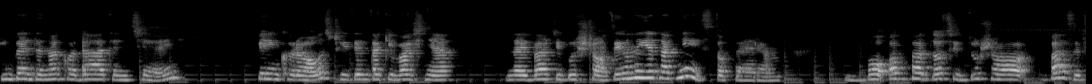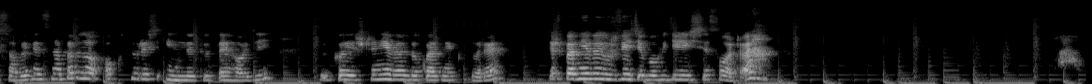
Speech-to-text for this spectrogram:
I będę nakładała ten cień Pink Rose, czyli ten taki właśnie najbardziej błyszczący. I on jednak nie jest stoperem bo on ma dosyć dużo bazy w sobie, więc na pewno o któryś inny tutaj chodzi. Tylko jeszcze nie wiem dokładnie który. Chociaż pewnie wy już wiecie, bo widzieliście słocze. Wow,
